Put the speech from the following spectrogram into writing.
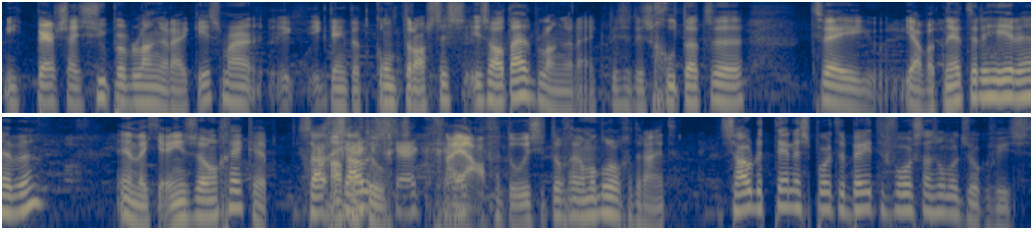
niet per se super belangrijk is, maar ik, ik denk dat contrast is, is altijd belangrijk. Dus het is goed dat we twee ja, wat nettere heren hebben en dat je één zo'n gek hebt. Zou, Af en zou, toe. Gek, gek. Nou ja, af en toe is hij toch helemaal doorgedraaid. zou de tennissport er beter voor staan zonder Djokovic?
